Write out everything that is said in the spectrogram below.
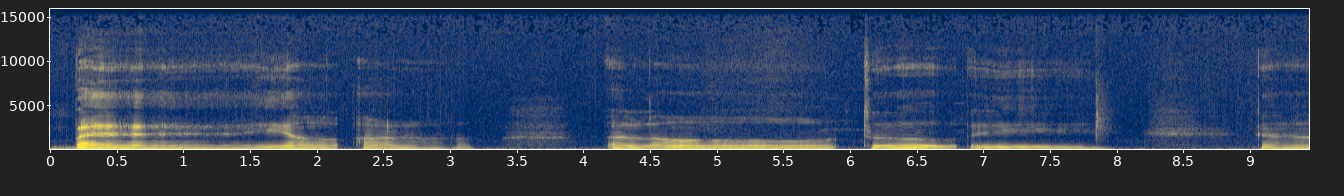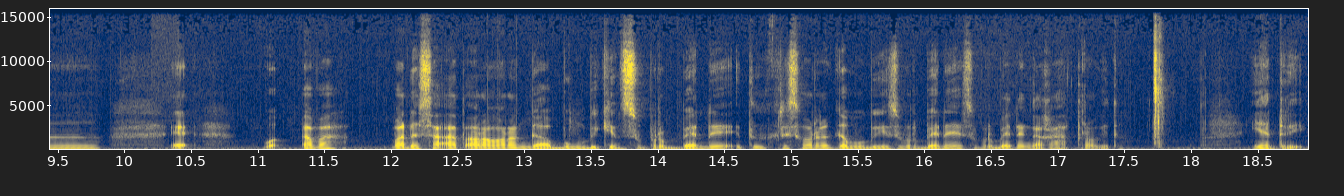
by your arm alone to. Eh, apa? Pada saat orang-orang gabung bikin super bandnya itu Chris Cornell gabung bikin super bandnya super bandnya nggak katro gitu. Iya Dri,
